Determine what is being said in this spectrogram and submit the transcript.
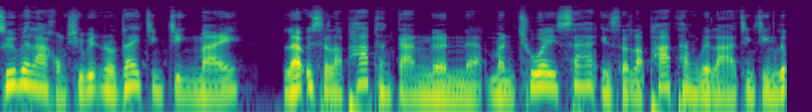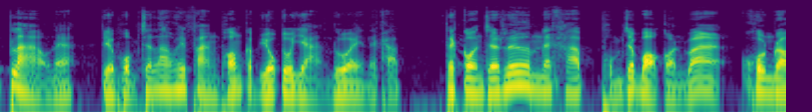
ซื้อเวลาของชีวิตเราได้จริงๆไหมแล้วอิสระภาพทางการเงินเนี่ยมันช่วยสร้างอิสระภาพทางเวลาจริง ๆ หรือเปล่านะเดี๋ยวผมจะเล่าให้ฟังพร้อมกับยกตัวอย่างด้วยนะครับแต่ก่อนจะเริ่มนะครับ ผมจะบอกก่อนว่าคนเรา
